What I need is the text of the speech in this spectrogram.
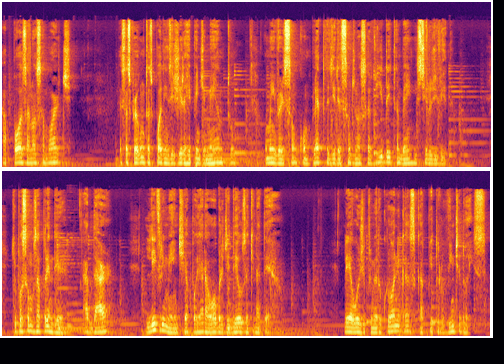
após a nossa morte? Essas perguntas podem exigir arrependimento, uma inversão completa da direção de nossa vida e também estilo de vida. Que possamos aprender a dar livremente e apoiar a obra de Deus aqui na terra. Leia hoje 1 Crônicas, capítulo 22.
